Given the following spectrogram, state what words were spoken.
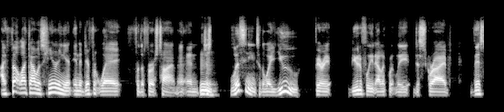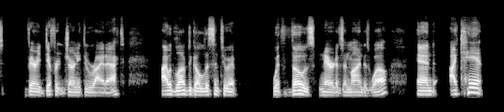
I felt like I was hearing it in a different way for the first time, and, and Mm. just listening to the way you very beautifully and eloquently described this very different journey through Riot Act. I would love to go listen to it with those narratives in mind as well. And I can't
